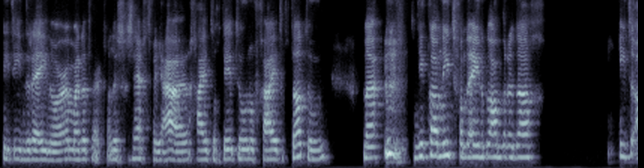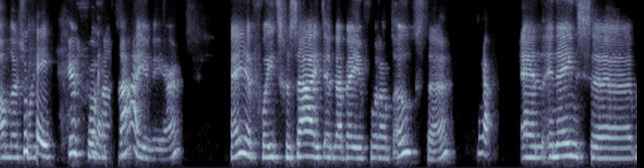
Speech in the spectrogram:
niet iedereen hoor, maar dat werd wel eens gezegd van ja, ga je toch dit doen of ga je toch dat doen? Maar je kan niet van de een op de andere dag iets anders je nee. eerst voor Nee. gaan zaaien weer. Hè, je hebt voor iets gezaaid en daar ben je voor aan het oogsten. Ja. En ineens, ehm,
